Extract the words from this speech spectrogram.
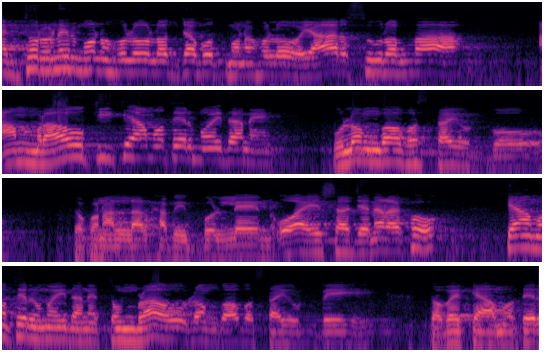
এক ধরনের মনে হলো, লজ্জাবোধ মনে হলো ইয়ার সুরাল্লাহ আমরাও কি কেয়ামতের ময়দানে উলঙ্গ অবস্থায় উঠব? তখন আল্লাহর হাবিব বললেন, ও আয়েশা, জেনে রাখো, কেয়ামতের ময়দানে তোমরাও উলঙ্গ অবস্থায় উঠবে। তবে কেয়ামতের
